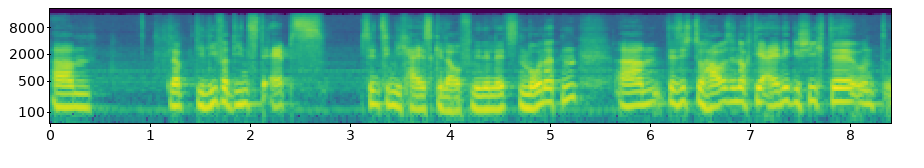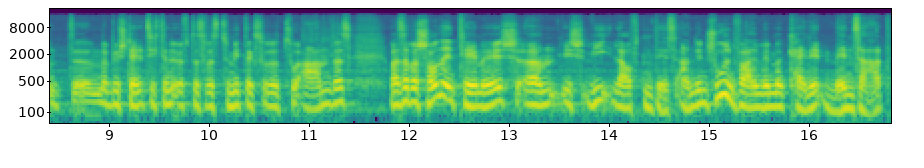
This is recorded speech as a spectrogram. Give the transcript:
Ähm, ich glaube, die Lieferdienst-Apps sind ziemlich heiß gelaufen in den letzten Monaten. Ähm, das ist zu Hause noch die eine Geschichte und, und äh, man bestellt sich dann öfters was zu Mittags oder zu Abends. Was aber schon ein Thema ist, ähm, ist, wie läuft denn das an den Schulen, vor allem wenn man keine Mensa hat.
